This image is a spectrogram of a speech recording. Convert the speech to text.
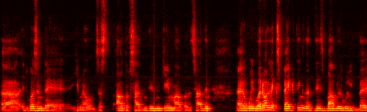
Uh, it wasn't, a, you know, just out of sudden, didn't came out of the sudden. Uh, we were all expecting that this bubble will, be,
